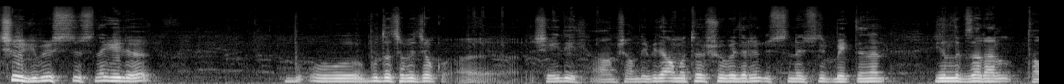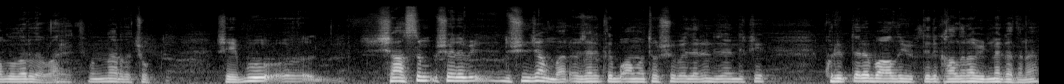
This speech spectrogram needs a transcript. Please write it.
çığ gibi üst üstüne geliyor. Bu, bu da tabii çok e, şey değil, amşam değil. Bir de amatör şubelerin üstüne üstlük beklenen yıllık zarar tabloları da var. Evet. Bunlar da çok şey. Bu e, şahsım şöyle bir düşüncem var. Özellikle bu amatör şubelerin üzerindeki kulüplere bağlı yükleri kaldırabilmek adına.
